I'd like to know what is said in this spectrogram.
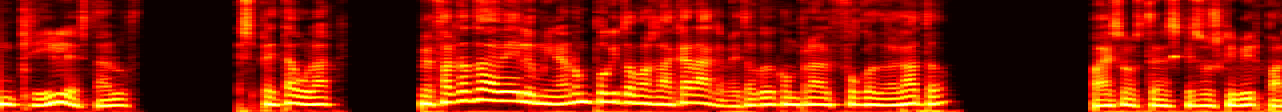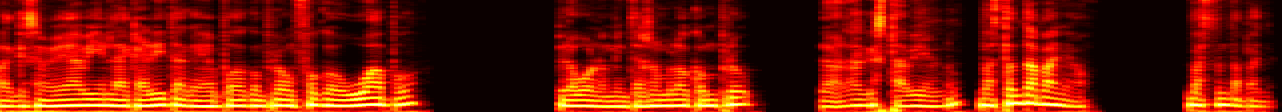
Increíble esta luz. Espectacular. Me falta todavía iluminar un poquito más la cara, que me toque comprar el foco del gato. Para eso os tenéis que suscribir para que se me vea bien la carita, que me pueda comprar un foco guapo. Pero bueno, mientras no me lo compro, la verdad que está bien, ¿no? Bastante apañado. Bastante apañado.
